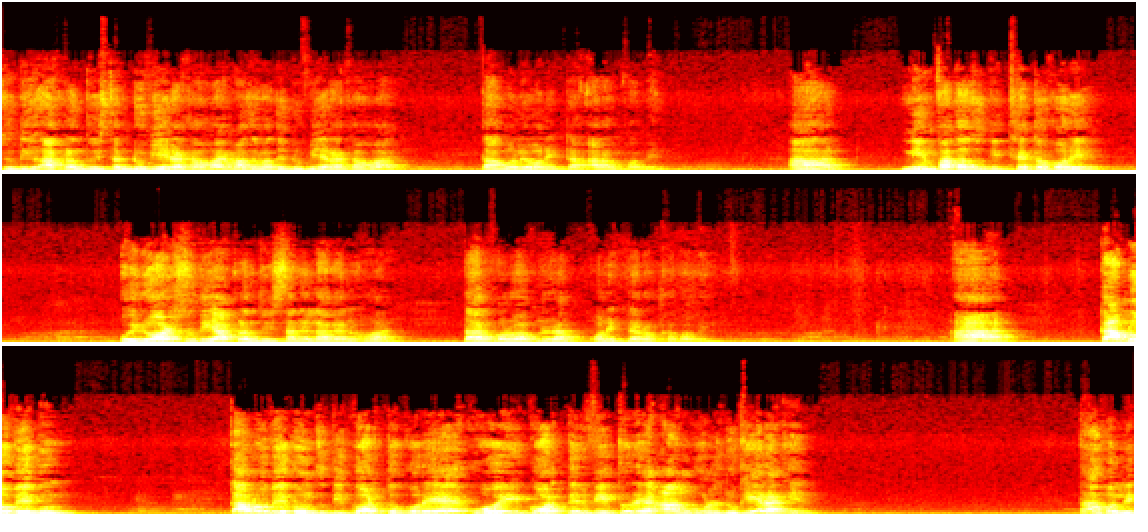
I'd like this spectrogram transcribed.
যদি আক্রান্ত স্থান ডুবিয়ে রাখা হয়, মাঝে মাঝে ডুবিয়ে রাখা হয়, তাহলে অনেকটা আরাম পাবেন। আর নিম পাতা যদি থেতো করে, ওই রড যদি আক্রান্ত স্থানে লাগানো হয়, তারপরও আপনারা অনেকটা রক্ষা পাবেন। আর কালো বেগুন কালো বেগুন যদি গর্ত করে, ওই গর্তের ভিতরে আঙ্গুল ঢুকিয়ে রাখেন, তাহলে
